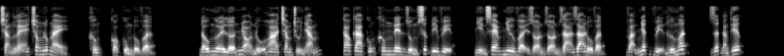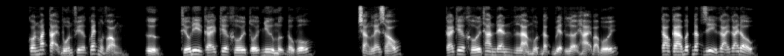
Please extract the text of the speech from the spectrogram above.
chẳng lẽ trong lúc này, không có cùng đồ vật? Đầu người lớn nhỏ nụ hoa chăm chú nhắm, cao ca cũng không nên dùng sức đi vịn, nhìn xem như vậy giòn giòn giã giã đồ vật, vạn nhất vịn hư mất, rất đáng tiếc. Con mắt tại bốn phía quét một vòng ừ thiếu đi cái kia khối tối như mực đầu gỗ. Chẳng lẽ sáu? Cái kia khối than đen là một đặc biệt lợi hại bà bối. Cao ca bất đắc dĩ gãi gãi đầu.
